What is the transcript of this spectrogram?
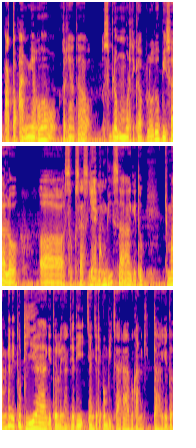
patokannya oh ternyata sebelum umur 30 tuh bisa loh uh, sukses. Ya emang bisa gitu. Cuman kan itu dia gitu loh yang jadi yang jadi pembicara bukan kita gitu.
